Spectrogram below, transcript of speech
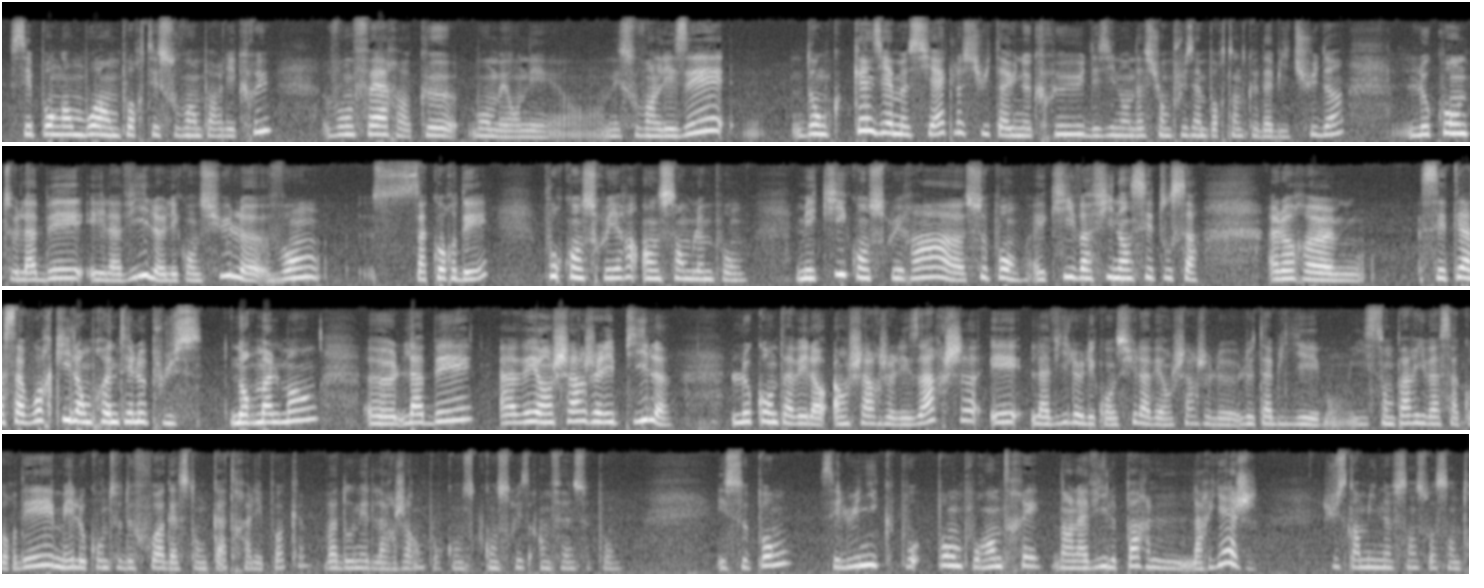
ces ponts en bois emportés souvent par les crues vont faire que, bon, mais on est, on est souvent lésé. Donc, 15e siècle, suite à une crue, des inondations plus importantes que d'habitude, le comte, l'abbé et la ville, les consuls, vont s'accorder pour construire ensemble un pont. Mais qui construira ce pont et qui va financer tout ça? Alors, euh, c'était à savoir qui l'empruntait le plus. Normalement, euh, l'abbé avait en charge les piles le comte avait en charge les arches et la ville, les consuls avaient en charge le, le tablier. Bon, ils ne sont pas arrivés à s'accorder, mais le comte de Foix, Gaston IV à l'époque, va donner de l'argent pour qu'on construise enfin ce pont. Et ce pont, c'est l'unique pont pour entrer dans la ville par l'Ariège jusqu'en 1963.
